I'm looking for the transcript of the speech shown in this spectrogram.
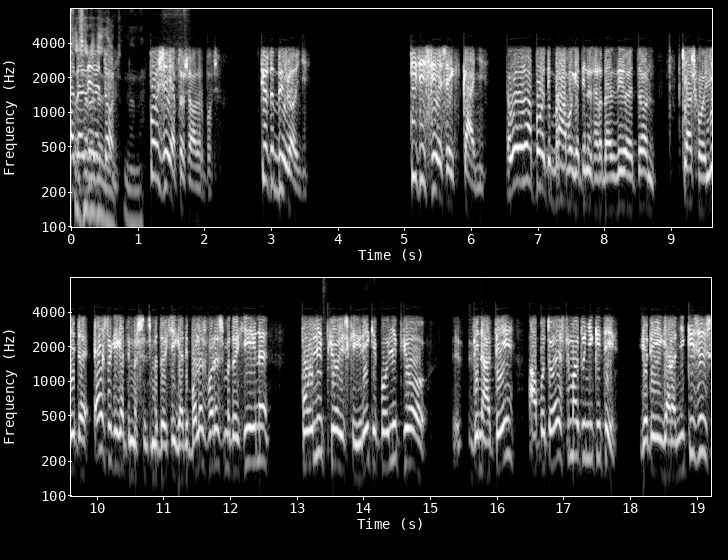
Στα 42 ετών. του. Ναι, ναι. Πώς ζει αυτός ο άνθρωπος, Ποιος τον πληρώνει, Τι θυσίες έχει κάνει; Εγώ δεν θα πω ότι μπράβο γιατί είναι 42 ετών και ασχολείται, έστω και για τη συμμετοχή. Γιατί πολλές φορές η συμμετοχή είναι πολύ πιο ισχυρή και πολύ πιο ε, δυνατή από το αίσθημα του νικητή. Γιατί για να νικήσεις,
